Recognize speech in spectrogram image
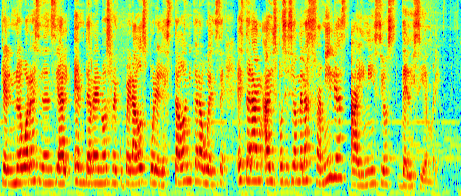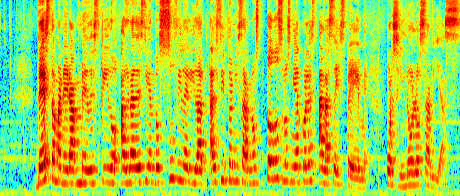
que el nuevo residencial en terrenos recuperados por el Estado nicaragüense estarán a disposición de las familias a inicios de diciembre. De esta manera me despido agradeciendo su fidelidad al sintonizarnos todos los miércoles a las 6 pm por si no lo sabías.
